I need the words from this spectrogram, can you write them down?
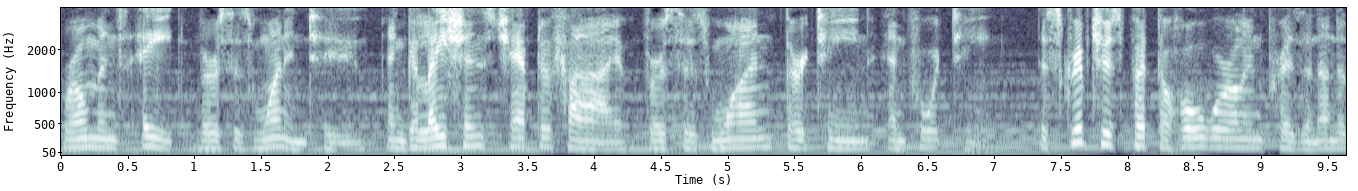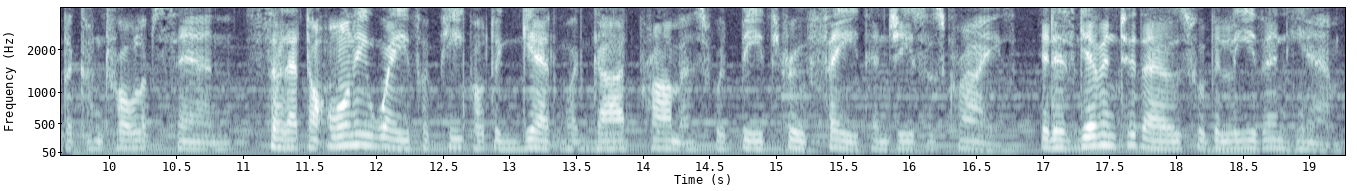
Romans 8 verses 1 and 2, and Galatians chapter 5 verses 1, 13, and 14. The scriptures put the whole world in prison under the control of sin, so that the only way for people to get what God promised would be through faith in Jesus Christ. It is given to those who believe in him.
